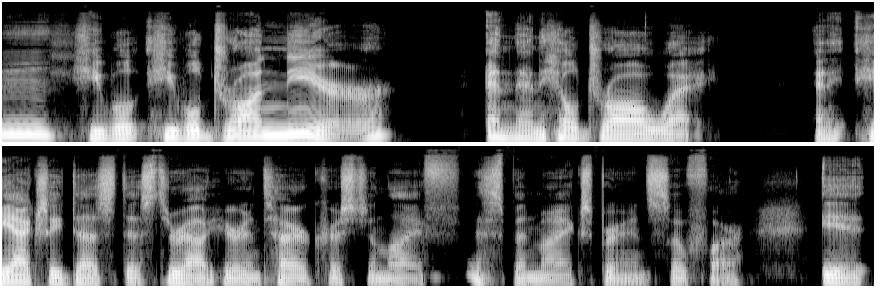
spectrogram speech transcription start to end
Mm. He will He will draw near, and then He'll draw away. And He actually does this throughout your entire Christian life. It's been my experience so far. It,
